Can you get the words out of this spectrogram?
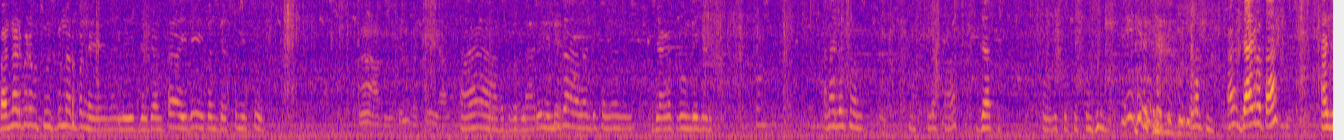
బండి నడిపేటప్పుడు చూసుకుని నడపండి మళ్ళీ ఇది అంతా ఇది కొంచెం జస్ట్ మిస్ పెద్ద పెద్ద లారీలు ఎందుకు అలాంటి కొన్ని జాగ్రత్తగా ఉండే అన్న వెళ్ళొస్తాను జాగ్రత్త పోలీస్ వచ్చేసుకుంటుంది. వెళ్ళొస్తాను. ఆ, జాగ్రత్త అది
